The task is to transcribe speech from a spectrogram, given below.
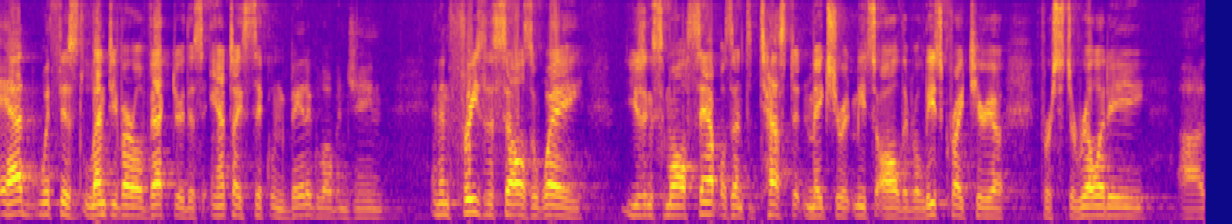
add with this lentiviral vector this anti-sickling beta globin gene, and then freeze the cells away using small samples then to test it and make sure it meets all the release criteria for sterility, uh,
